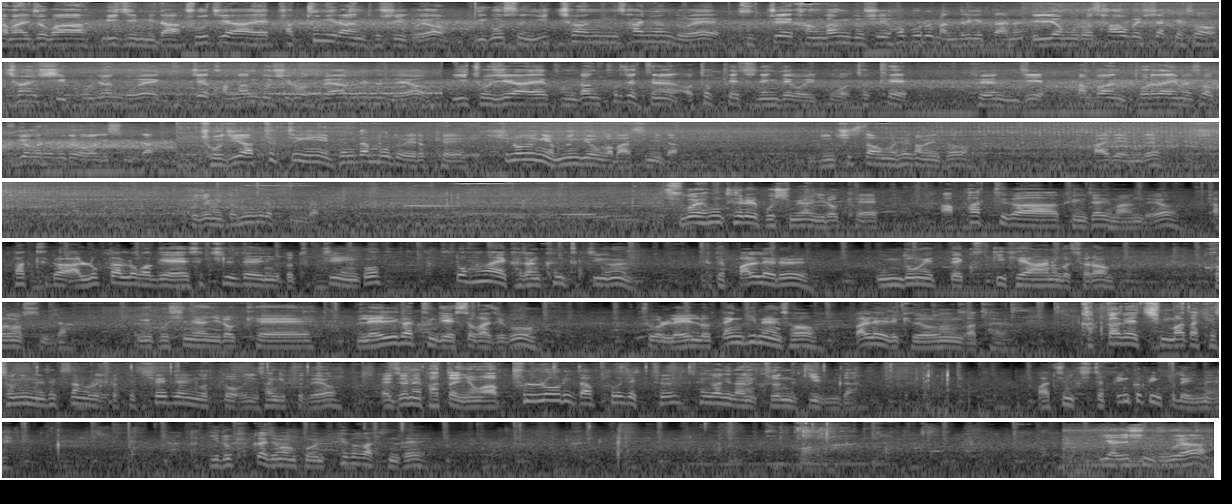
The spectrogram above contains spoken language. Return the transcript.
가말조바 미지입니다. 조지아의 바툼이라는 도시이고요. 이곳은 2004년도에 국제 관광도시 허브를 만들겠다는 일념으로 사업을 시작해서 2015년도에 국제 관광도시로 도약을 했는데요. 이 조지아의 관광 프로젝트는 어떻게 진행되고 있고 어떻게 되었는지 한번 돌아다니면서 구경을 해보도록 하겠습니다. 조지아 특징이 횡단보도에 이렇게 신호등이 없는 경우가 많습니다. 눈치 싸움을 해가면서 가야 되는데 그 점이 또 흥미롭습니다. 주거 형태를 보시면 이렇게 아파트가 굉장히 많은데요. 아파트가 알록달록하게 색칠되어 있는 것도 특징이고 또 하나의 가장 큰 특징은 이렇게 빨래를 운동회 때 국기 개항하는 것처럼 걸어놓습니다. 여기 보시면 이렇게 레일 같은 게 있어가지고 저걸 레일로 당기면서 빨래 이렇게 넣어놓는 것 같아요. 각각의 집마다 개성 있는 색상으로 이렇게 칠해져 있는 것도 인상 깊은데요. 예전에 봤던 영화 플로리다 프로젝트 생각이 나는 그런 느낌입니다. 마침 진짜 삥크삥크 돼 있네. 자, 딱 이렇게까지만 보면 폐가 같은데. 와. 이 아저씨 누구야?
